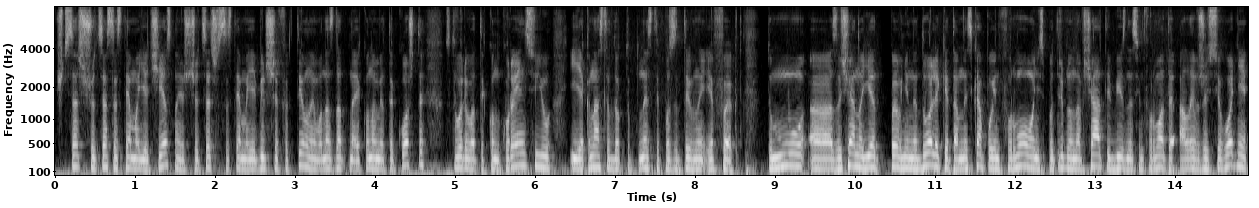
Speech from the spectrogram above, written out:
що ця, що ця система є чесною, що ця система є більш ефективною, вона здатна економити кошти, створювати конкуренцію і як наслідок тобто, нести позитивний ефект. Тому, е, звичайно, є певні недоліки, там низька поінформованість, потрібно навчати бізнес, інформувати, але вже сьогодні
